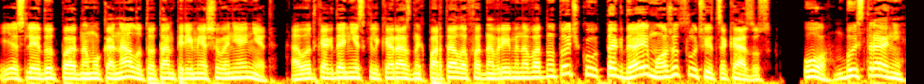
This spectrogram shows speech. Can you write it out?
Если идут по одному каналу, то там перемешивания нет. А вот когда несколько разных порталов одновременно в одну точку, тогда и может случиться казус. «О, быстро они!»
